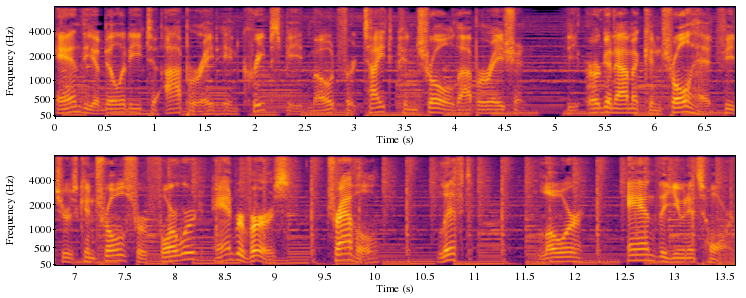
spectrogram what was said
and the ability to operate in creep speed mode for tight, controlled operation. The ergonomic control head features controls for forward and reverse, travel, lift, lower, and the unit's horn.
